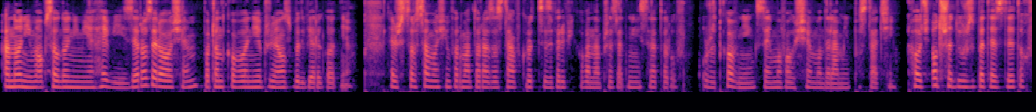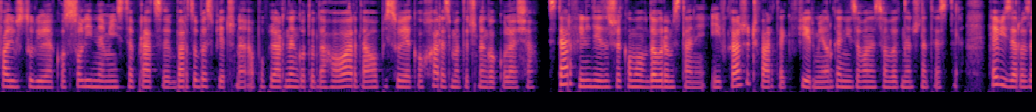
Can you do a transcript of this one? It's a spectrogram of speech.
Anonim o pseudonimie Heavy008 początkowo nie brzmiał zbyt wiarygodnie, lecz tożsamość informatora została wkrótce zweryfikowana przez administratorów. Użytkownik zajmował się modelami postaci. Choć odszedł już z Bethesdy, to chwalił studio jako solidne miejsce pracy, bardzo bezpieczne, a popularnego Toda Howarda opisuje jako charyzmatycznego kolesia. Starfield jest rzekomo w dobrym stanie i w każdy czwartek w firmie organizowane są wewnętrzne testy. Heavy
